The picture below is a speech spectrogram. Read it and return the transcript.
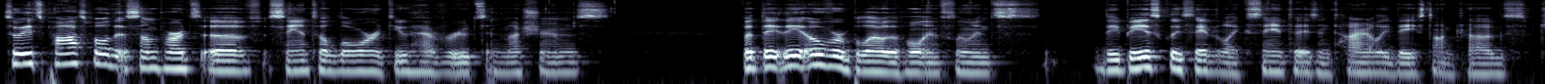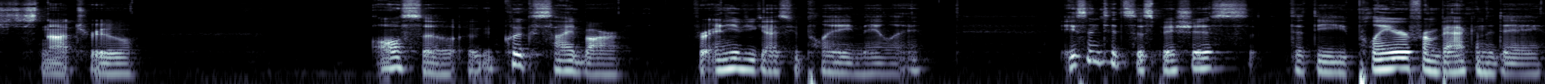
So it's possible that some parts of Santa lore do have roots in mushrooms, but they, they overblow the whole influence. They basically say that like Santa is entirely based on drugs, which is just not true. Also, a quick sidebar for any of you guys who play Melee, isn't it suspicious that the player from back in the day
